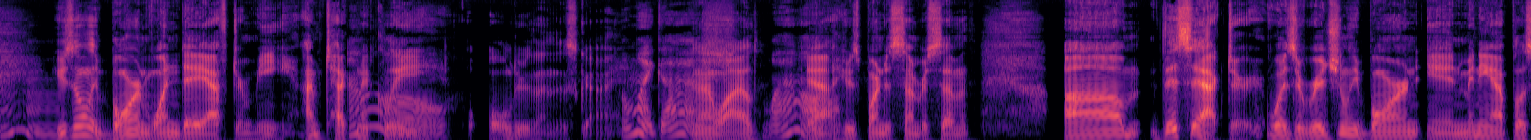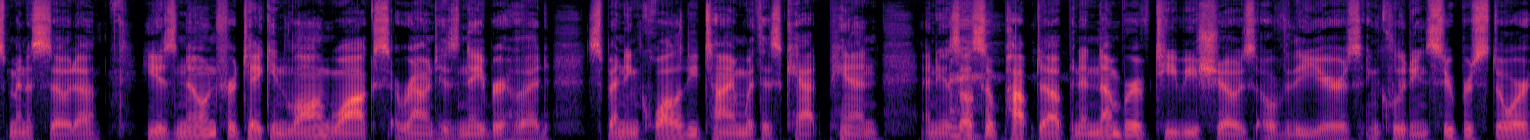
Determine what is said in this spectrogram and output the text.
Mm. He was only born one day after me. I'm technically Oh. older than this guy. Oh my gosh. Isn't that wild? Wow. Yeah, he was born December 7th. Um, this actor was originally born in Minneapolis, Minnesota. He is known for taking long walks around his neighborhood, spending quality time with his cat Pin, and he has also popped up in a number of TV shows over the years, including Superstore,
